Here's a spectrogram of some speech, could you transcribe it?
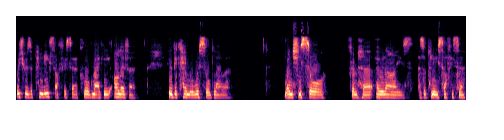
which was a police officer called Maggie Oliver, who became a whistleblower when she saw from her own eyes as a police officer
